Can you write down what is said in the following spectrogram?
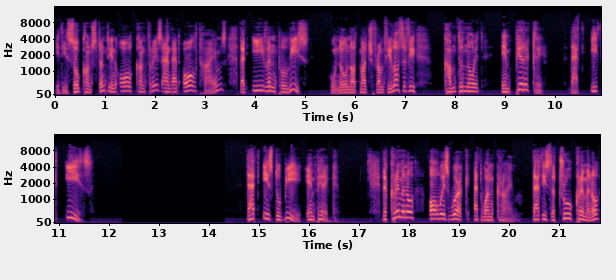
It is so constant in all countries and at all times that even police, who know not much from philosophy, come to know it empirically that it is. That is to be empiric. The criminal always work at one crime. That is the true criminal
